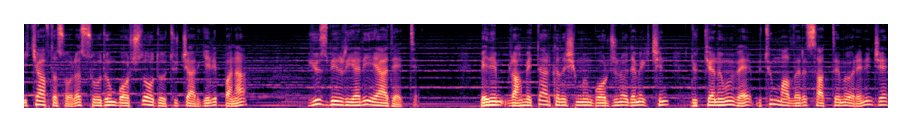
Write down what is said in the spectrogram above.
İki hafta sonra Suud'un borçlu olduğu tüccar gelip bana 100 bin riyali iade etti. Benim rahmetli arkadaşımın borcunu ödemek için dükkanımı ve bütün malları sattığımı öğrenince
